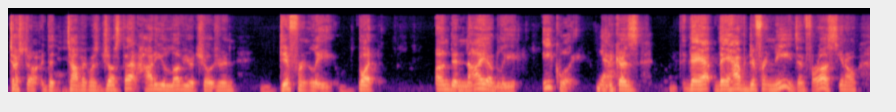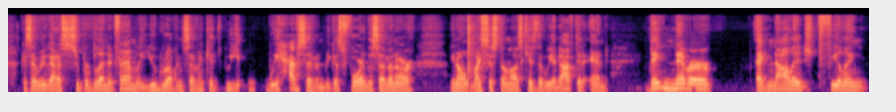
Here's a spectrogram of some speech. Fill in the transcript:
touched on the topic was just that how do you love your children differently but undeniably equally? Yeah. Because they have they have different needs and for us you know like i said we've got a super blended family. You grew up in seven kids. We we have seven because four of the seven are you know my sister-in-law's kids that we adopted and they've never acknowledged feeling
